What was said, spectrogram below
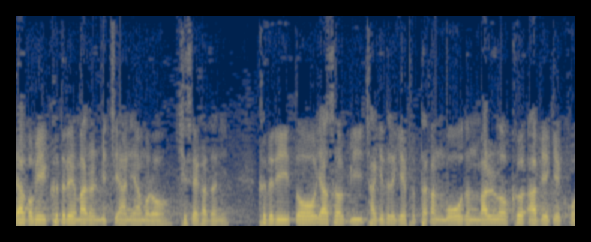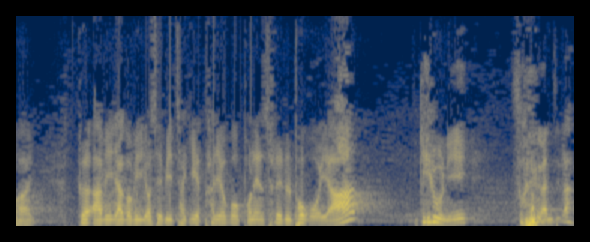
야곱이 그들의 말을 믿지 아니하므로 기색하더니 그들이 또 야곱이 자기들에게 부탁한 모든 말로 그 아비에게 고하여 그 아비 야곱이 요셉이 자기에게 타려고 보낸 수레를 보고야 기운이 소행한지라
